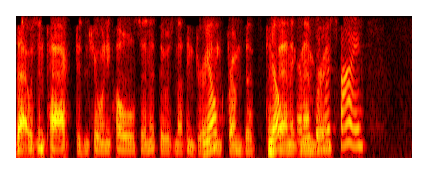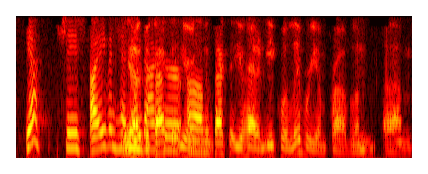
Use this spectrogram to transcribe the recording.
that was intact. Didn't show any holes in it. There was nothing draining Nope. from the nope, tympanic everything membrane. was fine. Yeah, she's. I even had one the fact doctor that um, the fact that you had an equilibrium problem um,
